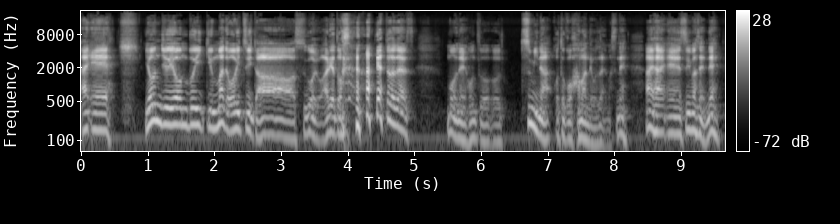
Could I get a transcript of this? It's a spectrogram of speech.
はい、えー、44V 級まで追いついた。あー、すごい。ありがとうございます。ありがとうございます。もうね、本当罪な男ハマンでございますね。はいはい、えー、すいませんね。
